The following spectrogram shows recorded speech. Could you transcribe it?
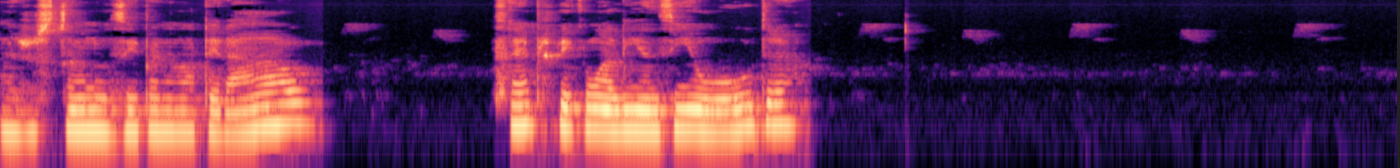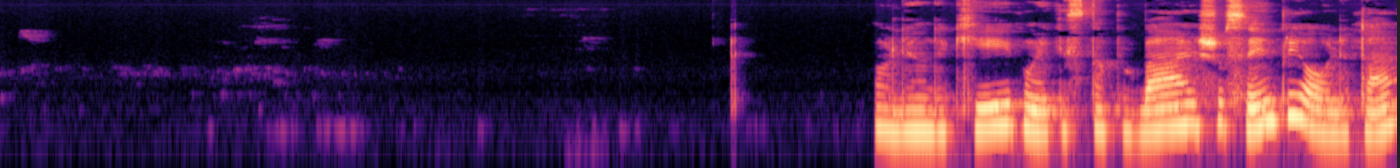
ajustando o zíper na lateral, sempre fica uma linhazinha ou outra olhando aqui como é que está por baixo, sempre olha, tá?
